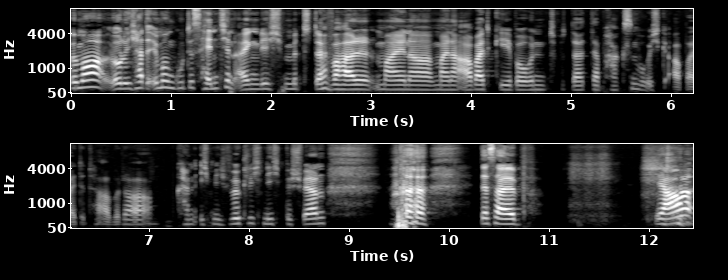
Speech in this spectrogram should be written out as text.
immer, oder ich hatte immer ein gutes Händchen eigentlich mit der Wahl meiner, meiner Arbeitgeber und der, der Praxen, wo ich gearbeitet habe. Da kann ich mich wirklich nicht beschweren. Deshalb Ja,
